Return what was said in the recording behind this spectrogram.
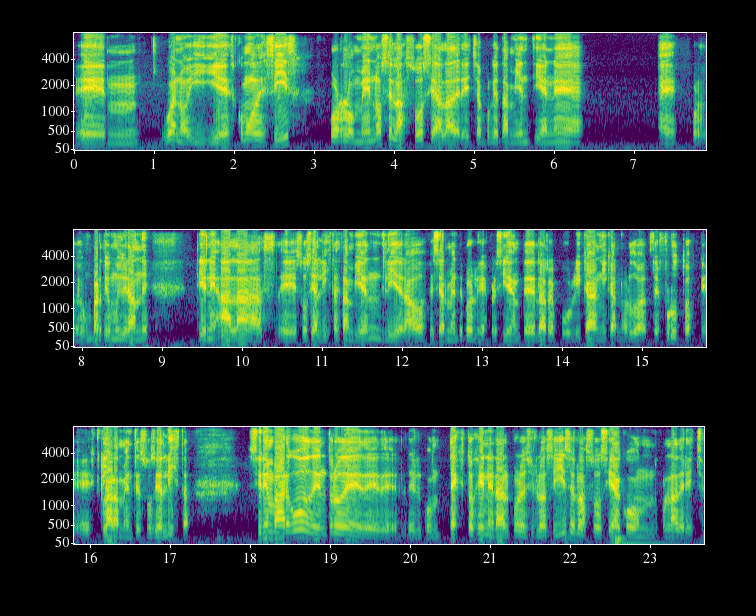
Em, bueno, y, es como decís, por lo menos se la asocia a la derecha, porque también tiene, eh, es un partido muy grande, tiene alas eh, socialistas también, liderado especialmente por el expresidente de la República, Nicanor Duarte Frutos, que es claramente socialista. Sin embargo, dentro del contexto general, por decirlo así, se lo asocia con, la derecha.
